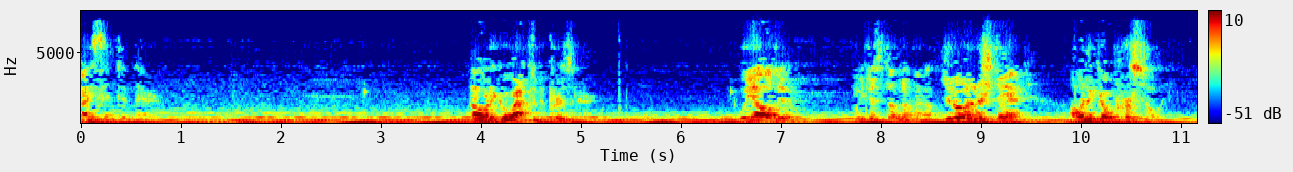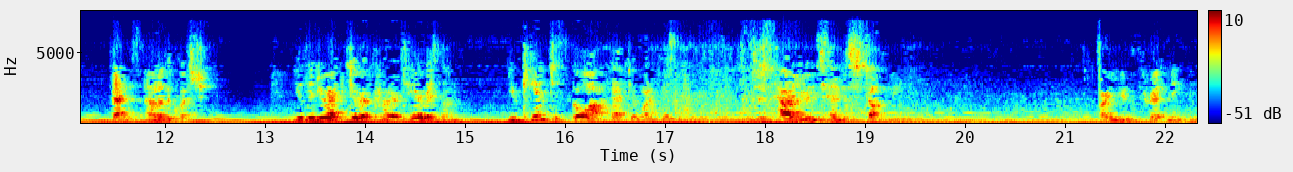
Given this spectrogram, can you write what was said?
I sent him there. I want to go after the prisoner. We all do. We just don't know how. You don't understand. I want to go personally. That is out of the question. You're the director of counterterrorism. You can't just go off after one prisoner. Just how do you intend to stop me? Are you threatening me?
